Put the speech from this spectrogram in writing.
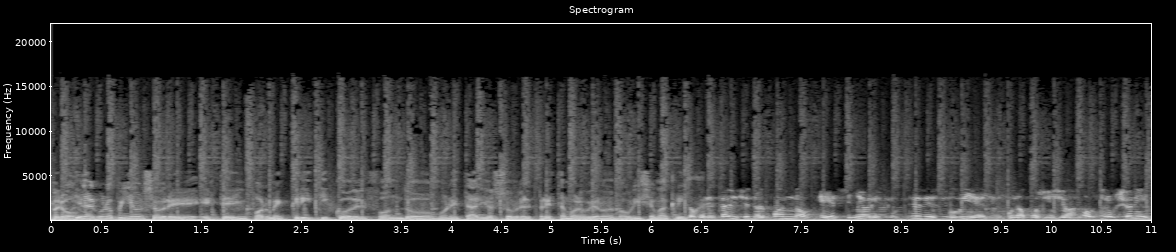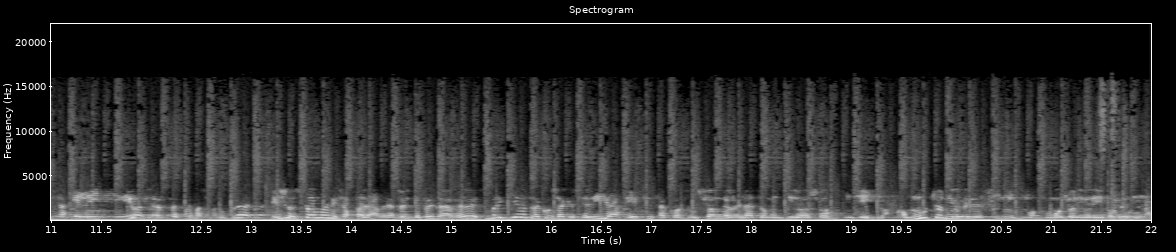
PRO. ¿Tiene alguna opinión sobre este informe crítico del Fondo Monetario sobre el préstamo al gobierno de Mauricio Macri? Lo que le está diciendo el fondo es, señores, ustedes tuvieron una posición obstruccionista que le impidió hacer reformas estructurales. Ellos toman esas palabras, lo interpretan al revés. Cualquier otra cosa que se diga es esa construcción del relato mentiroso, insisto, con muchos niveles de cinismo y muchos niveles de hipocresía.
